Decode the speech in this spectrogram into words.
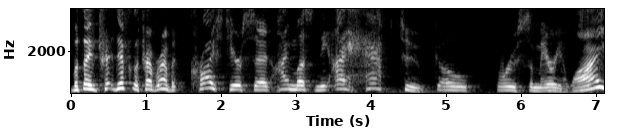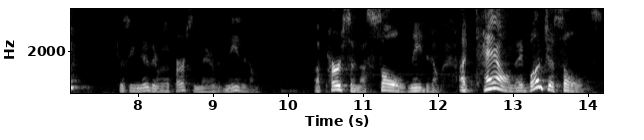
But they tra- difficult to travel around. But Christ here said, I must need, I have to go through Samaria. Why? Because he knew there was a person there that needed him. A person, a soul needed him. A town, a bunch of souls,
